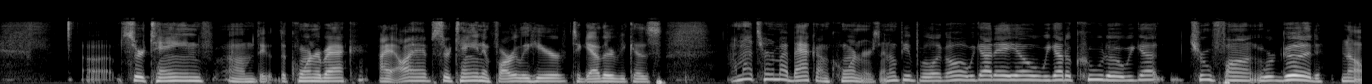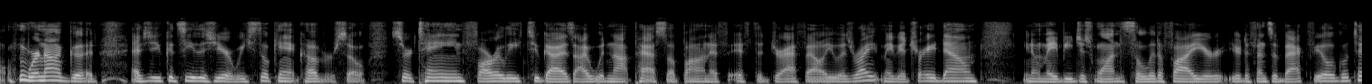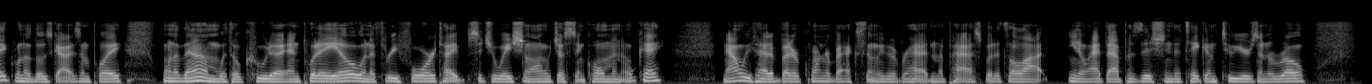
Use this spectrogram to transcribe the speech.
Uh, Surtain, um, the the cornerback. I, I have Surtain and Farley here together because I'm not turning my back on corners. I know people are like, oh, we got AO, we got Okudah, we got Trufant, we're good. No, we're not good. As you could see this year, we still can't cover. So Surtain, Farley, two guys I would not pass up on if if the draft value is right. Maybe a trade down, you know, maybe just want to solidify your your defensive backfield. Go take one of those guys and play one of them with Okudah and put AO in a 3-4 type situation along with Justin Coleman. Okay now we've had a better cornerbacks than we've ever had in the past, but it's a lot, you know, at that position to take them two years in a row.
